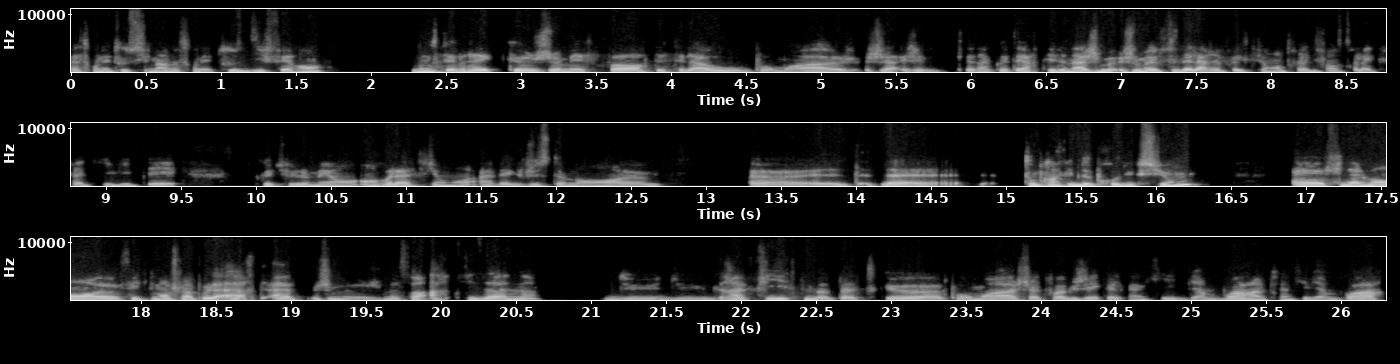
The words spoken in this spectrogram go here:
parce qu'on est tous humains, parce qu'on est tous différents. Donc c'est vrai que je m'efforce et c'est là où pour moi j'ai peut-être un côté artisanal. Je me, faisais la réflexion entre la différence entre la créativité, que tu le mets en, relation avec justement euh, euh, ton principe de production. Euh, finalement, effectivement, je suis un peu je, me, sens artisane du, du, graphisme parce que pour moi, à chaque fois que j'ai quelqu'un qui vient me voir, un client qui vient me voir,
